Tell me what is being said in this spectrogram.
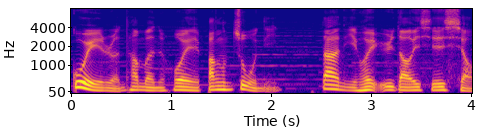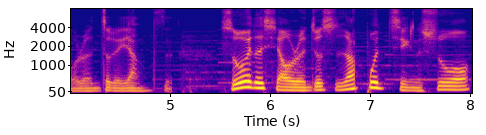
贵人，他们会帮助你，但你会遇到一些小人这个样子。所谓的小人，就是他不仅说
